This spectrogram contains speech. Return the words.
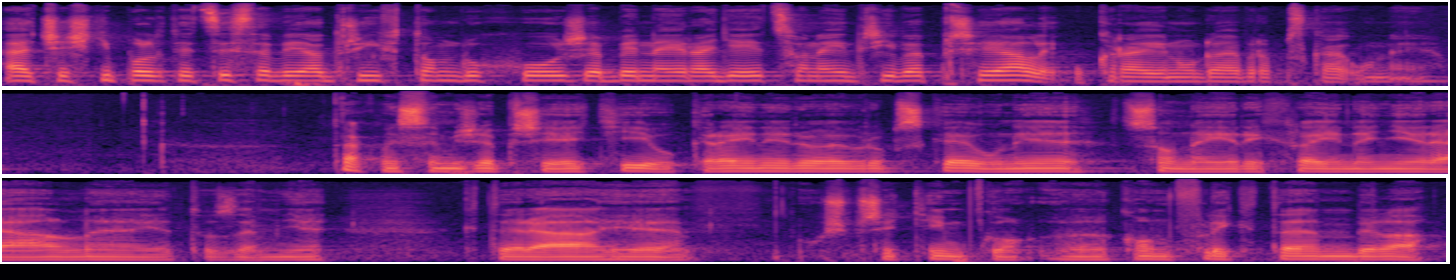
eh, čeští politici se vyjadří v tom duchu, že by nejraději co nejdříve přijali Ukrajinu do Evropské unie? Tak myslím, že přijetí Ukrajiny do Evropské unie co nejrychleji není reálné. Je to země, která je už před tím konfliktem byla,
